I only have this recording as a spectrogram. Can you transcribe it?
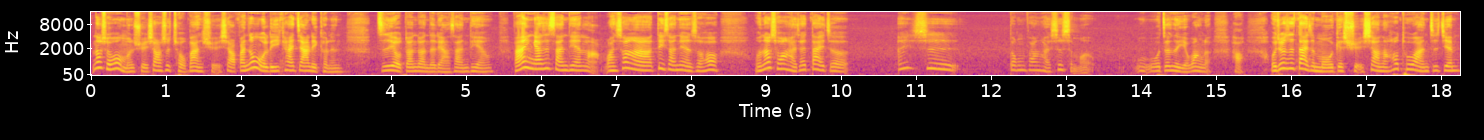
那时候我们学校是筹办学校，反正我离开家里可能只有短短的两三天，反正应该是三天啦。晚上啊，第三天的时候，我那时候还在带着，哎，是东方还是什么？我我真的也忘了。好，我就是带着某一个学校，然后突然之间，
